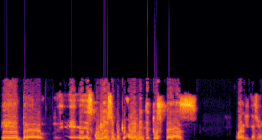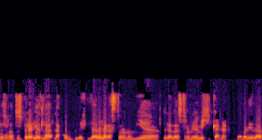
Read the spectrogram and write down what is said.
Eh, pero eh, es curioso porque obviamente tú esperas, bueno, en el caso venezolano tú esperarías la, la complejidad de la gastronomía, de la gastronomía mexicana, la variedad,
